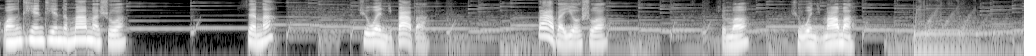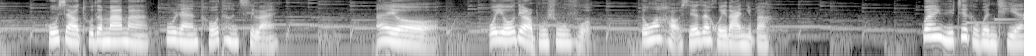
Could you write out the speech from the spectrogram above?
王天天的妈妈说：“什么？去问你爸爸。”爸爸又说：“什么？去问你妈妈。”胡小图的妈妈突然头疼起来。“哎呦，我有点不舒服，等我好些再回答你吧。”关于这个问题。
